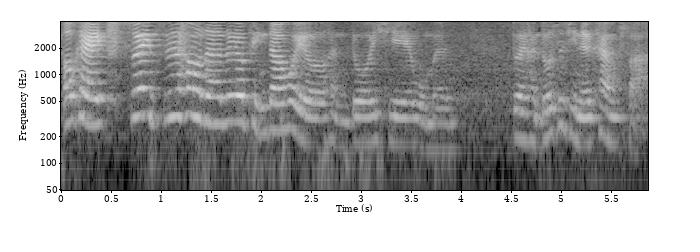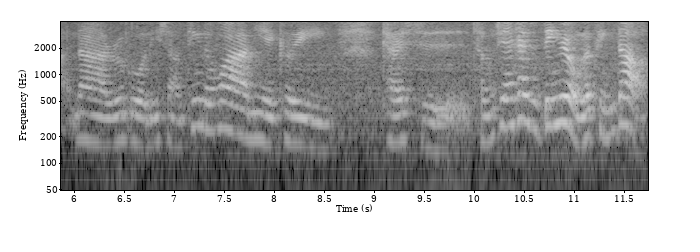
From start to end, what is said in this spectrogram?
OK，所以之后呢，这个频道会有很多一些我们。对很多事情的看法，那如果你想听的话，你也可以开始从现在开始订阅我们的频道。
